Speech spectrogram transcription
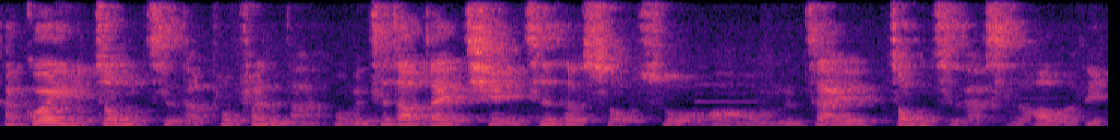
那关于种植的部分呢？我们知道在前一次的手术哦，我们在种植的时候，你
